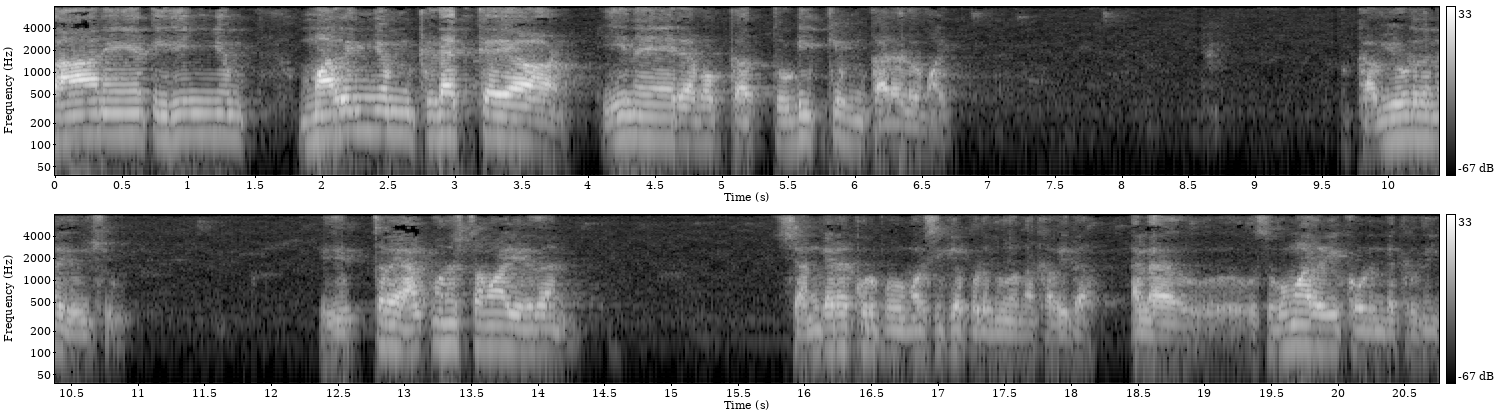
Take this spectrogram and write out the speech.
താനേ തിരിഞ്ഞും മറിഞ്ഞും കിടക്കയാണ്. ഈ നേരമൊക്കെ തുടിക്കും കരളുമായി. കവിയോട് തന്നെ ചോദിച്ചു ഇത് ഇത്ര ആത്മനിഷ്ഠമായി എഴുതാൻ ശങ്കരക്കുറിപ്പ് വിമർശിക്കപ്പെടുന്നു എന്ന കവിത അല്ല സുകുമാർ അഴീക്കോടിന്റെ കൃതി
